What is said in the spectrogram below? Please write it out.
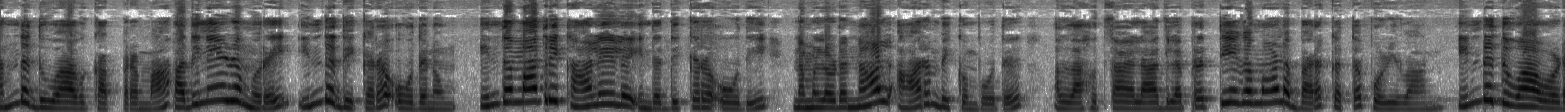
அந்த துவாவுக்கு அப்புறமா பதினேழு முறை இந்த திக்கரை ஓதணும். இந்த மாதிரி காலையில இந்த திக்கரை ஓதி நம்மளோட நாள் ஆரம்பிக்கும் போது அல்லாஹு தாலா அதுல பிரத்யேகமான பரக்கத்தை பொழிவான். இந்த துவாவோட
